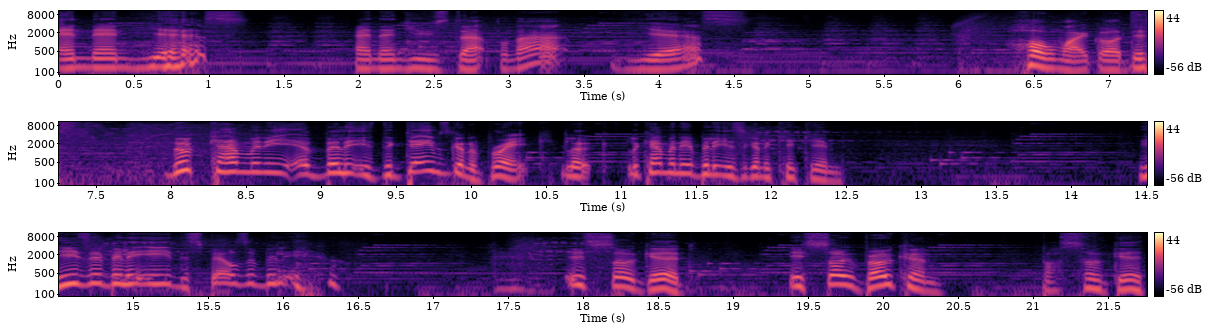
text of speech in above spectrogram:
And then yes. And then use that for that. Yes. Oh my god, this... Look how many abilities... The game's gonna break. Look, look how many abilities are gonna kick in. His ability, the spell's ability. it's so good. It's so broken, but so good.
